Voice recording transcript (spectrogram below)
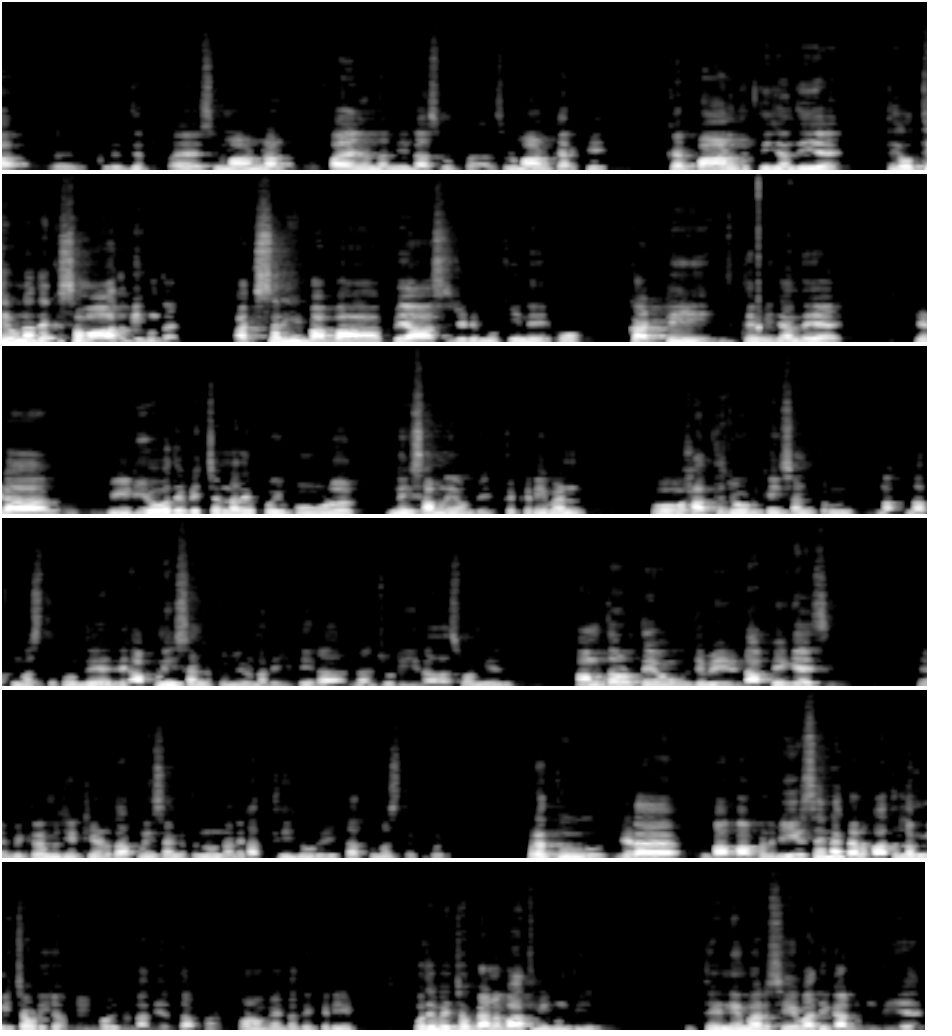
ਸਨਮਾਨ ਨਾਲ ਪਾਇਆ ਜਾਂਦਾ ਨੀਲਾ ਸਰੂਪ, ਸਨਮਾਨ ਕਰਕੇ ਕਿਰਪਾਨ ਦਿੱਤੀ ਜਾਂਦੀ ਹੈ ਤੇ ਉੱਥੇ ਉਹਨਾਂ ਦਾ ਇੱਕ ਸੰਵਾਦ ਵੀ ਹੁੰਦਾ ਹੈ। ਅਕਸਰ ਹੀ ਬਾਬਾ ਬਿਆਸ ਜਿਹੜੇ ਮੁਖੀ ਨੇ, ਉਹ ਘੱਟ ਹੀ ਜਿੱਥੇ ਵੀ ਜਾਂਦੇ ਆ ਜਿਹੜਾ ਵੀਡੀਓ ਦੇ ਵਿੱਚ ਉਹਨਾਂ ਦੇ ਕੋਈ ਬੋਲ ਨਹੀਂ ਸਾਹਮਣੇ ਆਉਂਦੇ। ਤਕਰੀਬਨ ਉਹ ਹੱਥ ਜੋੜ ਕੇ ਹੀ ਸੰਗਤ ਨੂੰ ਨ- ਨਤਮਸਤਕ ਹੁੰਦੇ ਆ ਜੇ ਆਪਣੀ ਸੰਗਤ ਵੀ ਉਹਨਾਂ ਦੀ ਡੇਰਾ ਨਾਲ ਜੁੜੀ, ਰਾਧਾ ਸੁਆਮੀ ਜੀ। ਆਮ ਤੌਰ ਤੇ ਉਹ ਜਿਵੇਂ ਨਾਭੇ ਗਏ ਸੀ ਵਿਕਰਮ ਮਜੀਠੀਆ ਨੂੰ ਤਾਂ ਆਪਣੀ ਸੰਗਤ ਨੂੰ ਉਹਨਾਂ ਨੇ ਹੱਥ ਹੀ ਜੋੜੇ ਨਤਮਸਤਕ ਹੋਏ। ਪਰੰਤੂ ਜਿਹੜਾ ਬਾਬਾ ਬਲਵੀਰ ਸਿੰਘ ਨਾਲ ਗੱਲਬਾਤ ਲੰਮੀ ਚੌੜੀ ਹੋਈ ਹੋਈ ਉਹਨਾਂ ਦੀ ਅੱਧਾ ਪੌਣਾ ਘੰਟਾ ਦੇ ਕਰੀਬ। ਉਹਦੇ ਵਿੱਚ ਉਹ ਗੱਲਬਾਤ ਵੀ ਹੁੰਦੀ ਹੈ ਤੇ ਨਿਮਰ ਸੇਵਾ ਦੀ ਗੱਲ ਹੁੰਦੀ ਹੈ,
